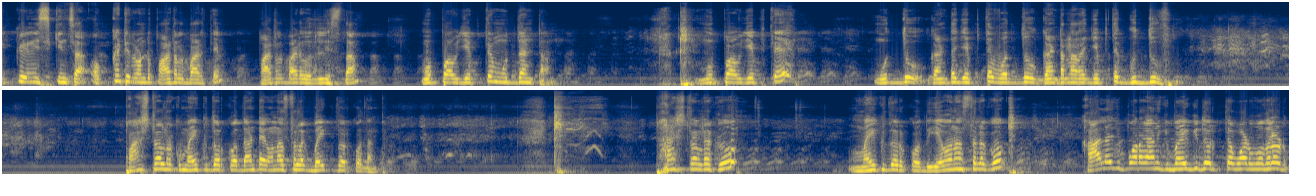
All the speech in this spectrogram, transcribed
ఎక్కువ విసికించ ఒక్కటి రెండు పాటలు పాడితే పాటలు పాడి వదిలిస్తాం. ముప్పావు చెప్తే ముద్దంటాం. ముప్పావు చెప్తే ముద్దు గంట చెప్తే వద్దు గంటన్నర చెప్తే గుద్దు. పాస్టర్లకు మైక్ దొరకొద్దంట యవనస్తులకు బైక్ దొరకొద్దంట. పాస్టర్లకు మైక్ దొరకొద్దు యవనస్తులకు కాలేజీ పోరగానికి బైక్ దొరికితే వాడు వదలడు.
